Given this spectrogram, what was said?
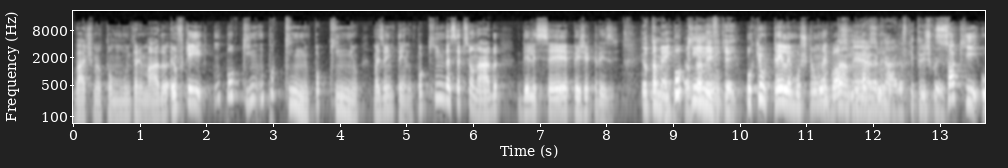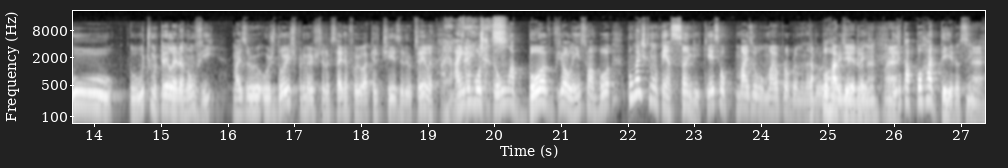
Batman, eu tô muito animado. Eu fiquei um pouquinho, um pouquinho, pouquinho, mas eu entendo, um pouquinho decepcionado dele ser PG-13. Eu também. Um pouquinho. Eu também fiquei. Porque o trailer mostrou um Puta negócio muito merda, absurdo. cara. Eu fiquei triste com isso. Só que o, o último trailer eu não vi, mas o- os dois primeiros trailers que saíram, foi aquele teaser e o trailer, ainda vengeance. mostrou uma boa violência, uma boa... Por mais que não tenha sangue, que esse é o, mais, o maior problema, né? Tá do, do porradeiro, PG-13. né? É. Ele tá porradeiro, assim. É.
